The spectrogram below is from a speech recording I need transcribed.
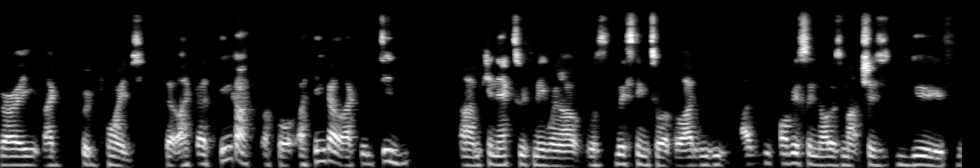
very like good point that like I think I, I thought I think I like it did um, connect with me when I was listening to it, but I, I, obviously not as much as you for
